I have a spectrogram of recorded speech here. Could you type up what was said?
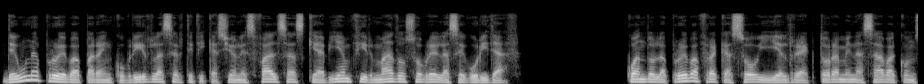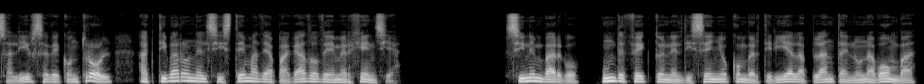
de una prueba para encubrir las certificaciones falsas que habían firmado sobre la seguridad. Cuando la prueba fracasó y el reactor amenazaba con salirse de control, activaron el sistema de apagado de emergencia. Sin embargo, un defecto en el diseño convertiría la planta en una bomba,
